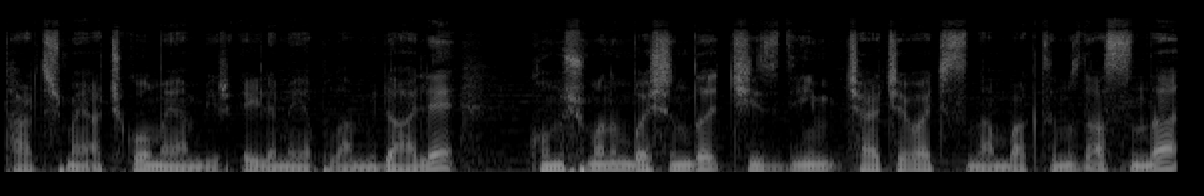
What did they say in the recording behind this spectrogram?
tartışmaya açık olmayan bir eyleme yapılan müdahale konuşmanın başında çizdiğim çerçeve açısından baktığımızda aslında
